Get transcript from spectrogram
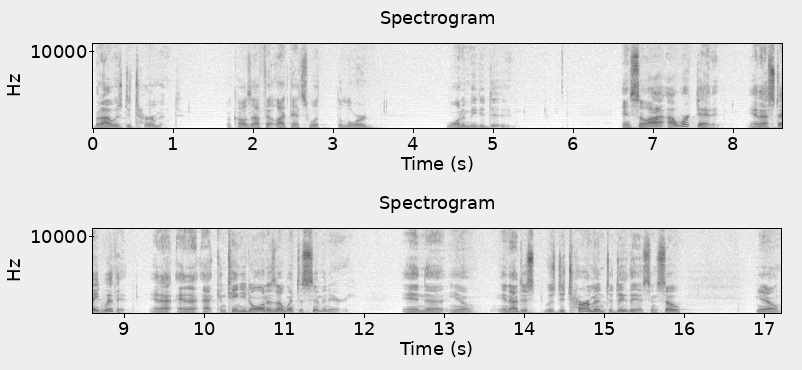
But I was determined because I felt like that's what the Lord wanted me to do. And so I, I worked at it, and I stayed with it, and I, and I, continued on as I went to seminary. And, uh, you know, and I just was determined to do this. And so, you know,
